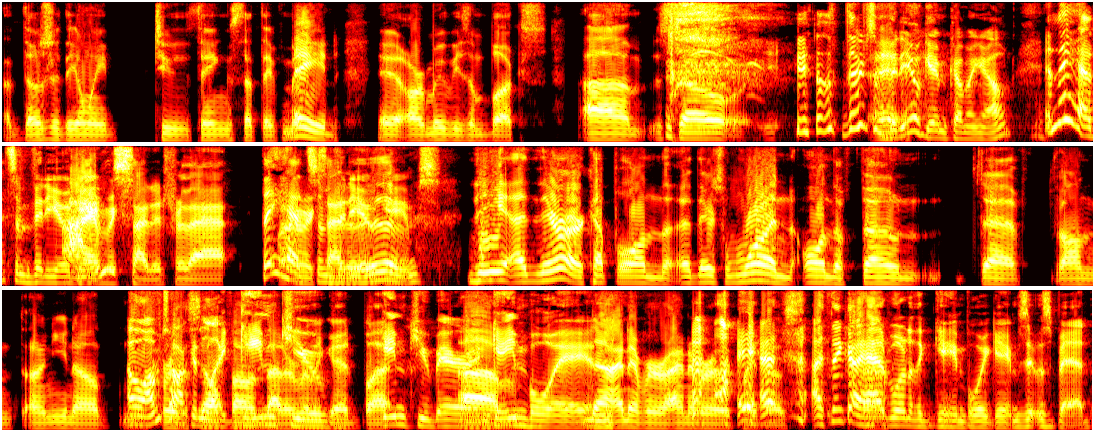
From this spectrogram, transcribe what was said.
uh, those are the only two things that they've made uh, are movies and books. Um, so There's a Eh. video game coming out, and they had some video games. I am excited for that. They I'm had some video Uh, games. The uh, there are a couple on the uh, there's one on the phone that on on you know Oh, I'm talking like phone that are GameCube, really good, but GameCube era, um, Game Boy. And no, I never I never really I, played had- those. I think I had one of the Game Boy games. It was bad.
